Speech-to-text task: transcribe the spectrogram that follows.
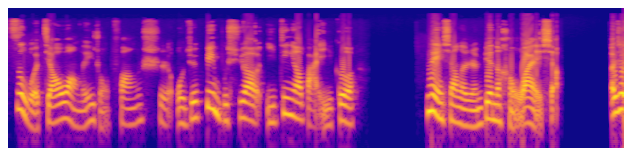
自我交往的一种方式，我觉得并不需要一定要把一个内向的人变得很外向。而且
